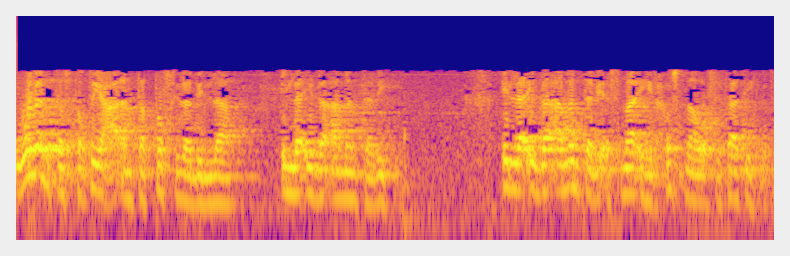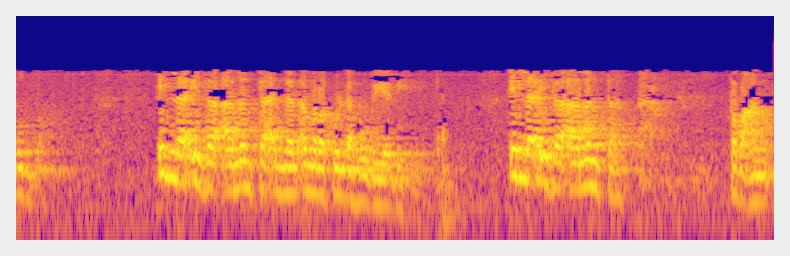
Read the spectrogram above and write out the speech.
ولن تستطيع أن تتصل بالله إلا إذا آمنت به. إلا إذا آمنت بأسمائه الحسنى وصفاته الفضة إلا إذا آمنت أن الأمر كله بيده. إلا إذا آمنت. طبعا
